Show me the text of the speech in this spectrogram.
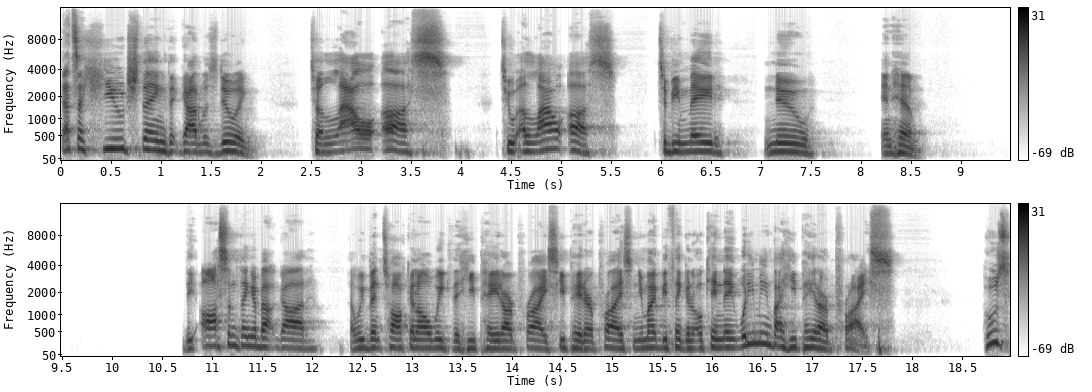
That's a huge thing that God was doing to allow us to allow us to be made new in him. The awesome thing about God, and we've been talking all week that he paid our price, he paid our price, and you might be thinking, "Okay, Nate, what do you mean by he paid our price? Who's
